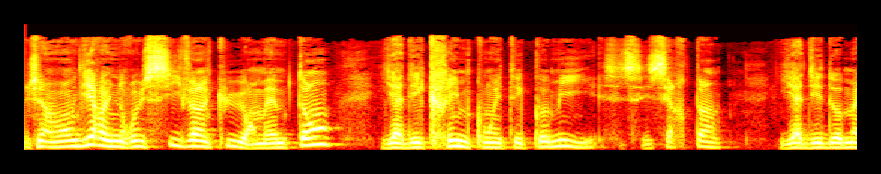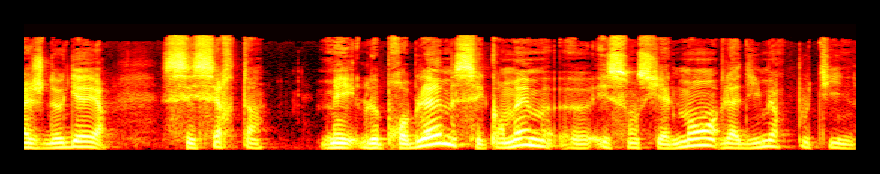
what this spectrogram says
j'ai envie dire une Russie vaincue. En même temps, il y a des crimes qui ont été commis, c'est certain. Il y a des dommages de guerre, c'est certain. Mais le problème, c'est quand même euh, essentiellement Vladimir Poutine.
